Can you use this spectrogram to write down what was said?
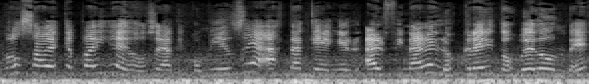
no sabe qué país es. O sea, que comience hasta que en el- al final en los créditos ve dónde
